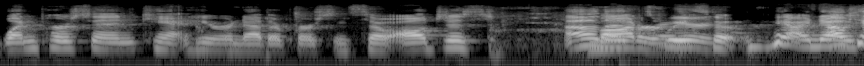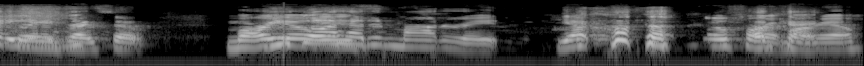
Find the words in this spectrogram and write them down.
one person can't hear another person. So I'll just Oh, moderate. that's weird. So yeah, I know Okay, it's yeah, strange, you- right? So Mario you go is, ahead and moderate. Yep, go for it, Okay. Mario.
